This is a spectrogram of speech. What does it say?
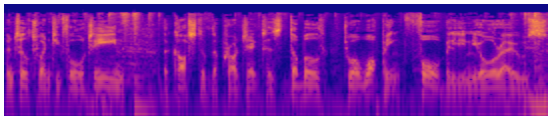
until 2014. The cost of the project has doubled to a whopping 4 billion euros.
